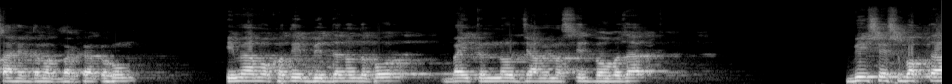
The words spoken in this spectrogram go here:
সাহেব দামাত বরকাতহুম, ইমাম ও খতিব বিদ্যানন্দপুর, বাইতুন্নুর জামে মসজিদ বউবাজার। বিশেষ বক্তা,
